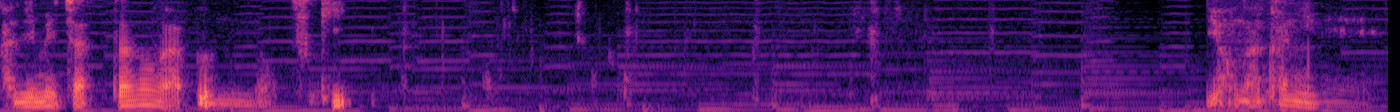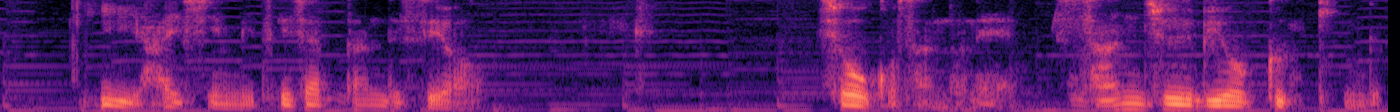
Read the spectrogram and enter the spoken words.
始めちゃったのが運の月。夜中にね、いい配信見つけちゃったんですよ。翔子さんのね、30秒クッキング。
